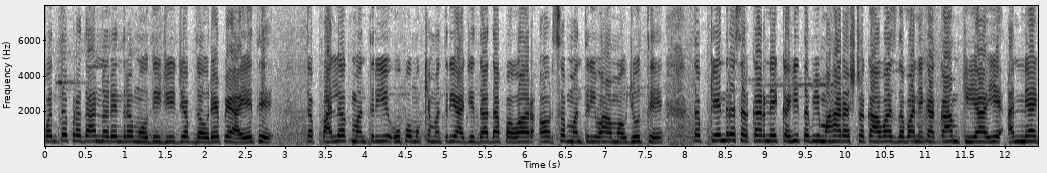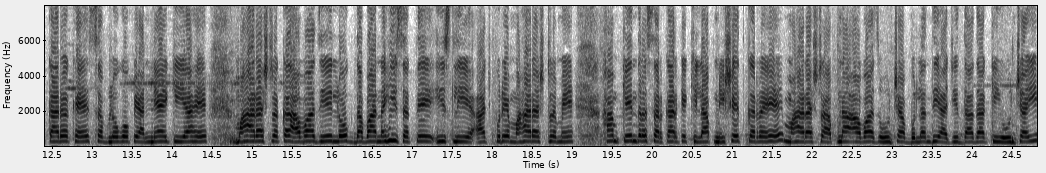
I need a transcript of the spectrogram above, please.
पंतप्रधान नरेंद्र मोदी जी जब दौरे पे आए थे तब पालक मंत्री उप मुख्यमंत्री अजीत दादा पवार और सब मंत्री वहाँ मौजूद थे। तब केंद्र सरकार ने कहीं तभी महाराष्ट्र का आवाज़ दबाने का काम किया। ये अन्यायकारक है, सब लोगों पे अन्याय किया है। महाराष्ट्र का आवाज़ ये लोग दबा नहीं सकते, इसलिए आज पूरे महाराष्ट्र में हम केंद्र सरकार के खिलाफ निषेध कर रहे हैं। महाराष्ट्र अपना आवाज़ ऊँचा, बुलंदी अजीत दादा की ऊंचाई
